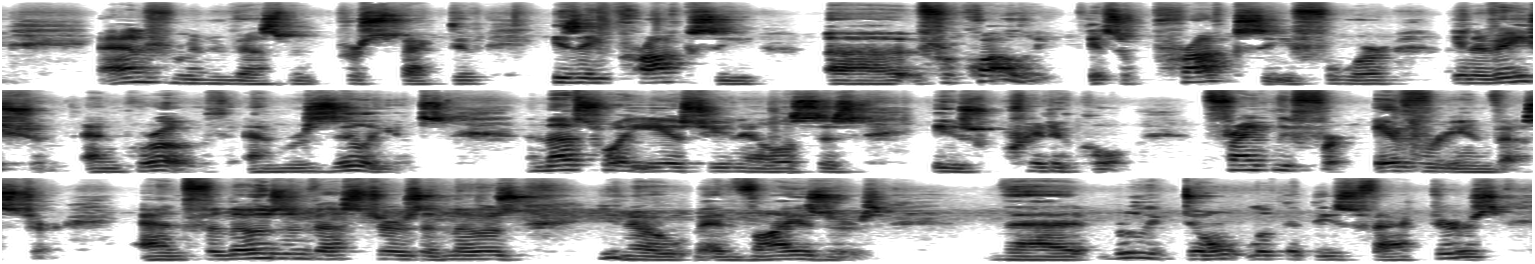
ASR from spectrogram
and from an investment perspective is a proxy uh, for quality. It's a proxy for innovation and growth and resilience. And that's why ESG analysis is critical, frankly, for every investor. And for those investors and those, you know, advisors that really don't look at these factors,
